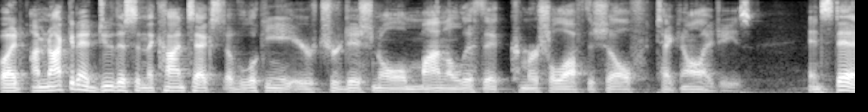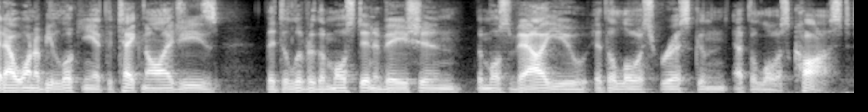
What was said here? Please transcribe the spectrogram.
But I'm not going to do this in the context of looking at your traditional monolithic commercial off the shelf technologies. Instead, I want to be looking at the technologies that deliver the most innovation, the most value at the lowest risk and at the lowest cost.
